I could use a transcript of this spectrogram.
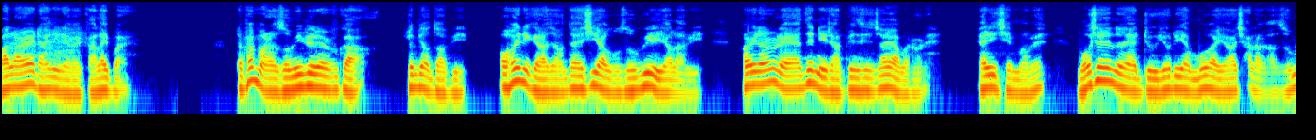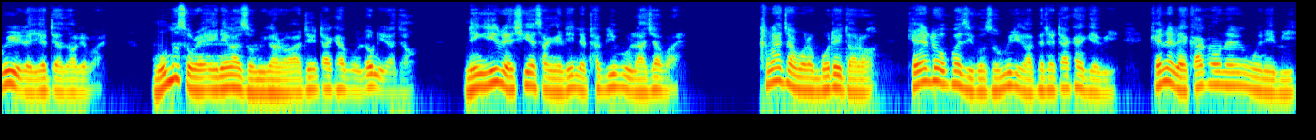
ဘာလာတဲ့တိုင်းနေနဲ့ပဲကာလိုက်ပါတယ်။တစ်ဖက်မှာတော့ဇုံဘီပြတဲ့ဘက်ကလွတ်မြောက်သွားပြီးအော်ဟိတ်နေကြတာကြောင့်အတန်ရှိရာကိုဇုံဘီတွေရောက်လာပြီးခေါင်းနာတို့လည်းအသစ်နေတာပြင်ဆင်ကြရပါတော့တယ်။အဲဒီအချိန်မှာပဲမိုးရှင်းတဲ့အတူရုတ်တရက်မိုးကရွာချလာကဇုံဘီတွေလည်းရက်တက်သွားခဲ့ပါတယ်။မိုးမဆိုတဲ့အိမ်ထဲကဇုံဘီကတော့အတင်းတိုက်ခိုက်ဖို့လုပ်နေတာကြောင့်နင်ကြီးတွေရှိတဲ့ဆိုင်ကယ်လေးနဲ့ထပ်ပြေးဖို့လာကြပါတယ်။ခဏကြာမှတော့မိုးတိတ်သွားတော့ကဲနတို့အဖွဲ့စီကိုဇုံဘီတွေကပြန်လည်တိုက်ခိုက်ခဲ့ပြီးကဲနဲ့လည်းကားကောင်းတဲ့ဝင်နေပြီး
